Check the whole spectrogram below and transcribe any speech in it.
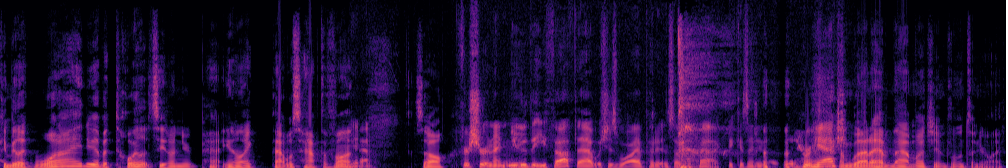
can be like, why do you have a toilet seat on your pack? You know, like that was half the fun. Yeah, So for sure. And I knew that you thought that, which is why I put it inside my pack because I knew that would get a reaction. I'm glad I have that much influence on your life.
